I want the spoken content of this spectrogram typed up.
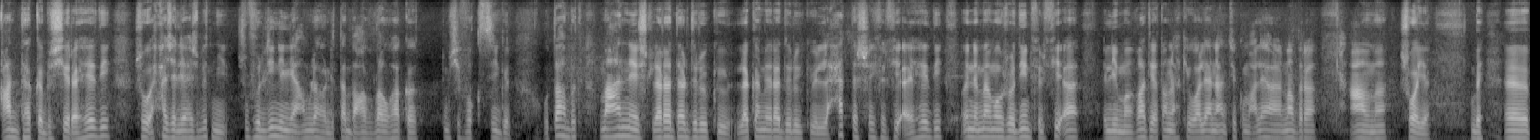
قعد هكا بالشيرة هذه شو الحاجة اللي عجبتني شوفوا ال ligne اللي عملوها اللي تبع الضوء هكا تمشي فوق ال sigle وتهبط ما عندناش لا radar de recul لا caméra de recul لا حتى شيء في الفئة هذه وإنما موجودين في الفئة اللي من غادي تو نحكيو عليها نعطيكم عليها نظرة عامة شوية. أه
